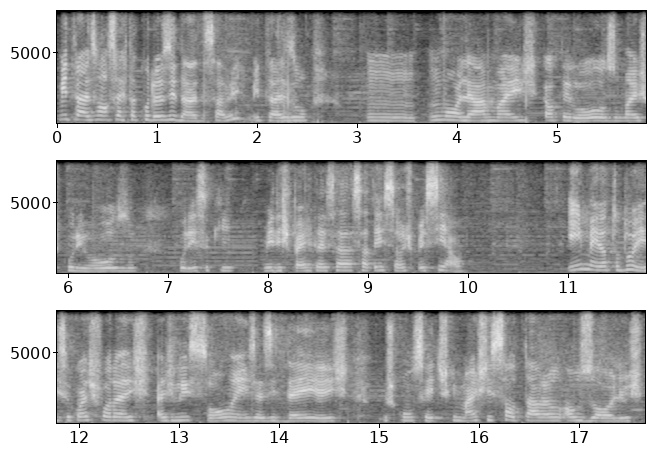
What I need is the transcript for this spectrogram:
me traz uma certa curiosidade, sabe? Me traz um, um, um olhar mais cauteloso, mais curioso. Por isso que me desperta essa, essa atenção especial. E em meio a tudo isso, quais foram as, as lições, as ideias, os conceitos que mais te saltaram aos olhos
